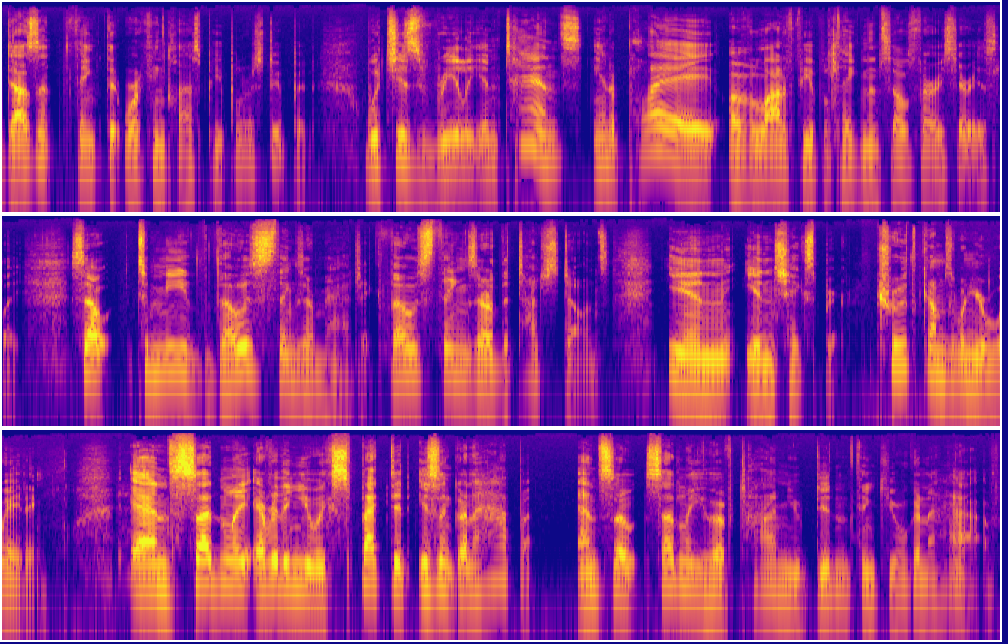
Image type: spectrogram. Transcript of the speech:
doesn't think that working class people are stupid, which is really intense in a play of a lot of people taking themselves very seriously. So to me, those things are magic. Those things are the touchstones in in Shakespeare. Truth comes when you're waiting. And suddenly everything you expected isn't going to happen. And so suddenly you have time you didn't think you were going to have.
